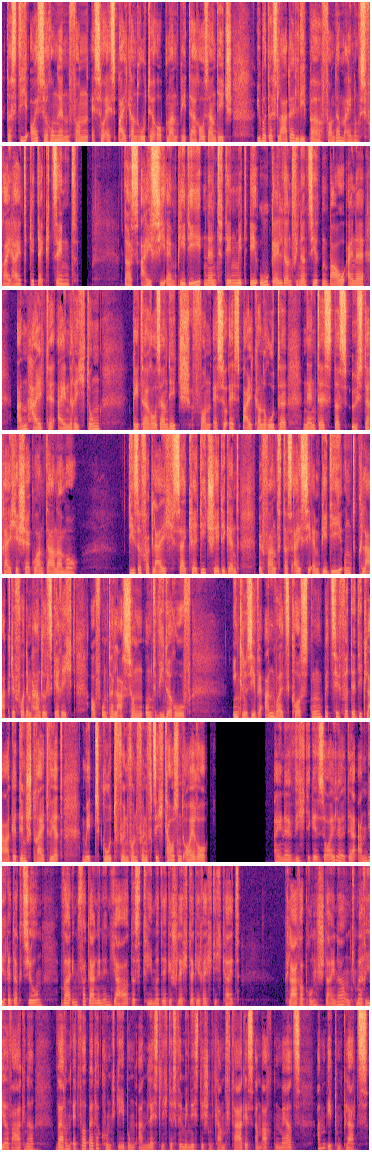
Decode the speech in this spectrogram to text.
dass die Äußerungen von SOS Balkanroute Obmann Peter Rosandic über das Lager Lipa von der Meinungsfreiheit gedeckt sind. Das ICMPD nennt den mit EU-Geldern finanzierten Bau eine Anhalteeinrichtung. Peter Rosandic von SOS Balkanroute nennt es das österreichische Guantanamo. Dieser Vergleich sei kreditschädigend, befand das ICMPD und klagte vor dem Handelsgericht auf Unterlassung und Widerruf. Inklusive Anwaltskosten bezifferte die Klage den Streitwert mit gut 55.000 Euro. Eine wichtige Säule der Andi-Redaktion war im vergangenen Jahr das Thema der Geschlechtergerechtigkeit. Clara Brunsteiner und Maria Wagner waren etwa bei der Kundgebung anlässlich des feministischen Kampftages am 8. März am Ippenplatz.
